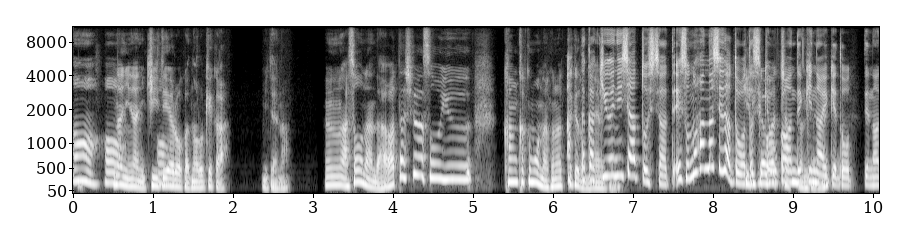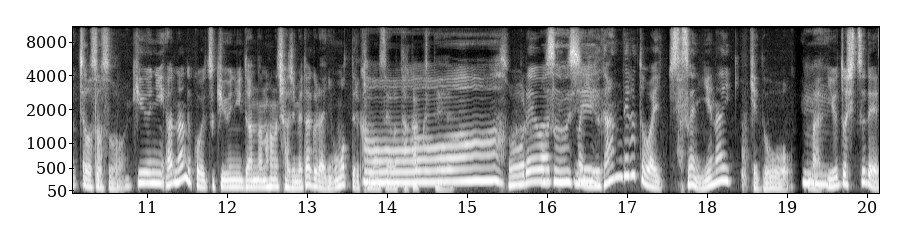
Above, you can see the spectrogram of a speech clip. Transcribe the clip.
何何聞いてやろうかのろけかみたいなうんあそうなんだ。私はそういう感覚もなくなったけどね。から急にシャッとしちゃって。えその話だと私共感できないけどってなっちゃったそうそうそう。急にあなんでこいつ急に旦那の話始めたぐらいに思ってる可能性は高くて。それは、まあ、歪んでるとはさすがに言えないけど、まあうん言うと失礼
